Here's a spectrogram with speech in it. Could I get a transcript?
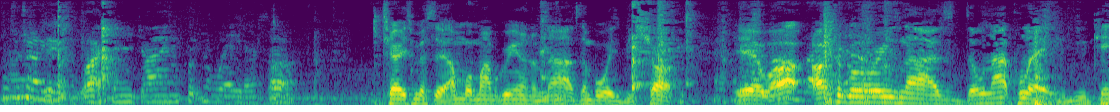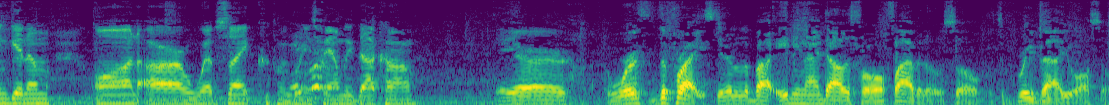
What you trying to get? Washing and drying and putting away, that's all. Oh. Terry Smith said, I'm with Mama Green on them knives. Them boys be sharp. Yeah, well, our, our cooking raised knives do not play. You can get them on our website, cookingwithgreensfamily.com. They are worth the price. They're about $89 for all five of those, so it's a great value also.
